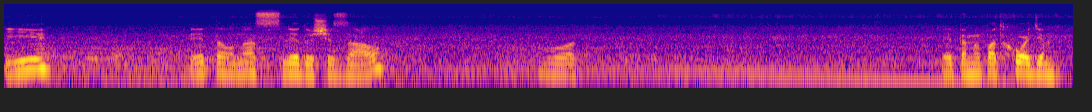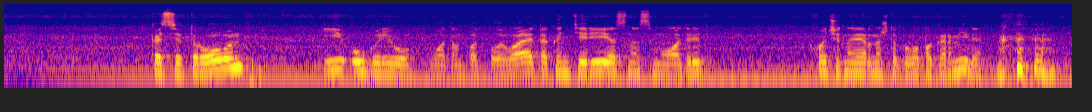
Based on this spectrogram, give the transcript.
и это у нас следующий зал. Вот. Это мы подходим к осетровым и угрю. Вот он подплывает так интересно, смотрит. Хочет, наверное, чтобы его покормили.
